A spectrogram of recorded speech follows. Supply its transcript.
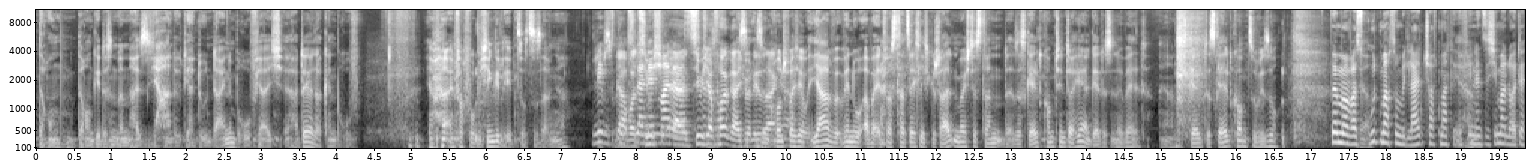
darum, darum geht es. Und dann heißt es, ja, du, ja, du in deinem Beruf, ja, ich hatte ja gar keinen Beruf. Ich habe einfach vor mich hingelebt, sozusagen, ja. Lebenskünstler Ja, aber ziemlich, äh, ziemlich erfolgreich, würde ich sagen. Synchronsprecher, ja, wenn du aber etwas tatsächlich gestalten möchtest, dann das Geld kommt hinterher. Geld ist in der Welt. Ja, das, Geld, das Geld kommt sowieso. Wenn man was gut macht und mit Leidenschaft macht, finden sich immer Leute.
